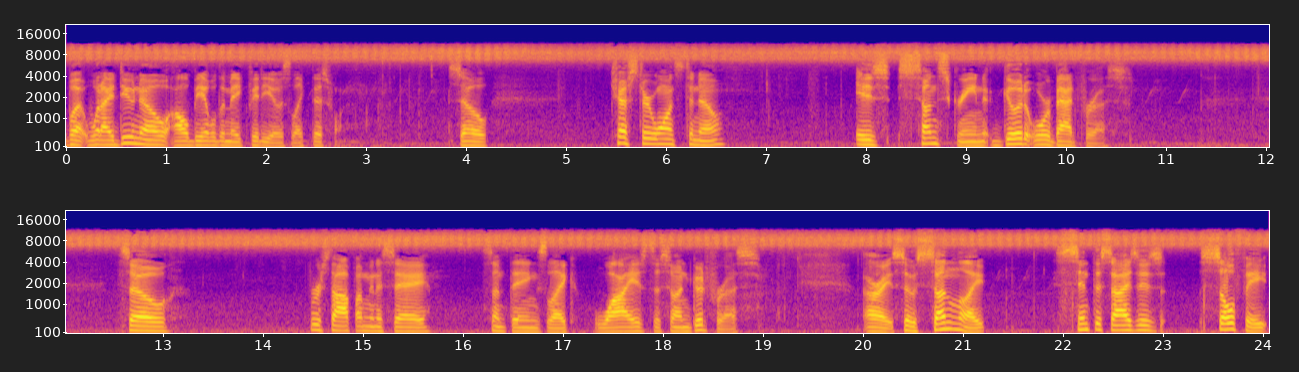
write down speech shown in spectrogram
But what I do know, I'll be able to make videos like this one. So, Chester wants to know is sunscreen good or bad for us? So, first off, I'm going to say some things like why is the sun good for us? All right, so sunlight synthesizes sulfate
